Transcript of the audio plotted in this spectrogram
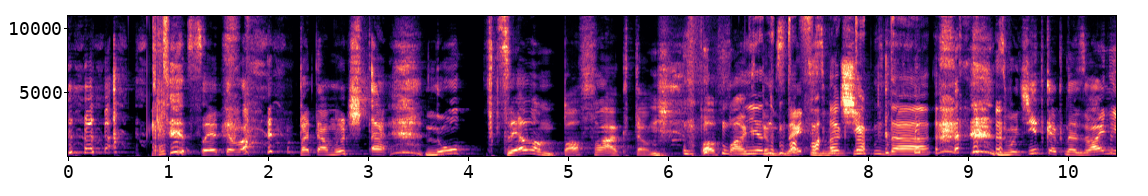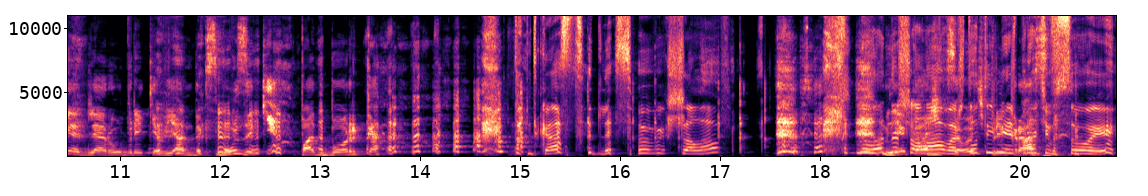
с этого, потому что, ну, в целом, по фактам. По фактам, Не, ну, знаете, по фактам, звучит... да. звучит как название для рубрики в Яндекс Музыке. Подборка. Подкаст для соевых шалав. Ну ладно, шалава, что ты имеешь против сои?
